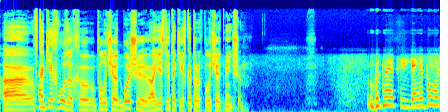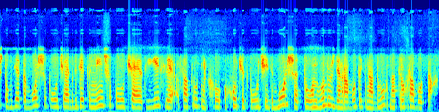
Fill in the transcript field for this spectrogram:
А в да. каких вузах э, получают больше, а есть ли такие, в которых получают меньше? Вы знаете, я не думаю, что где-то больше получают, где-то меньше получают. Если сотрудник хочет получить больше, то он вынужден работать на двух, на трех работах.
